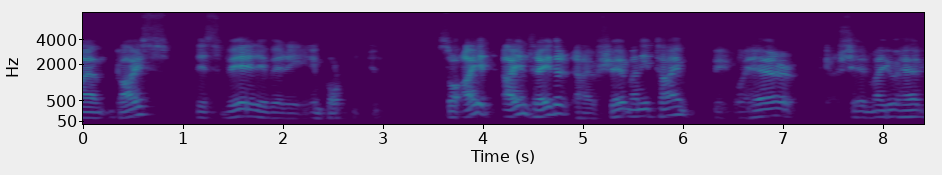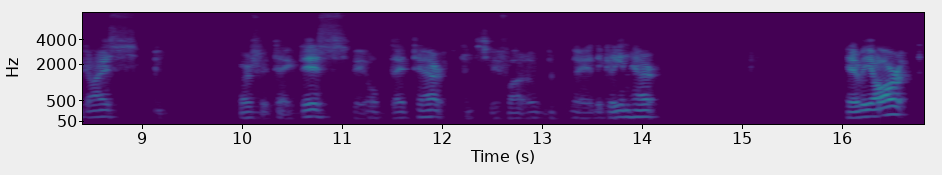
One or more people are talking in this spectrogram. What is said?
um, guys, it's very, very important. So I, I am trader. I have shared many time. Here, share my view here, guys. First, we take this, we update here, and we follow the, the green here. Here we are.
